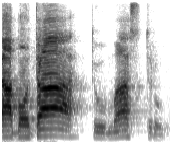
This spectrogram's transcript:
Tá tu mastro.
